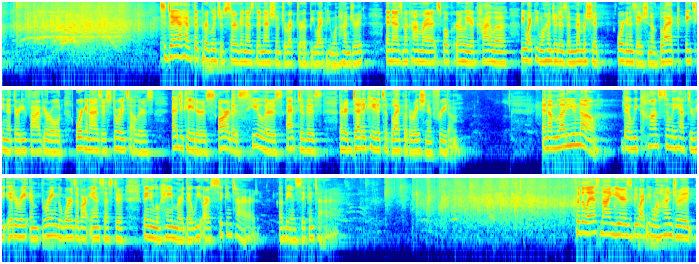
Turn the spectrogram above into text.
Today, I have the privilege of serving as the national director of BYP 100. And as my comrade spoke earlier, Kyla, BYP 100 is a membership organization of black 18 to 35 year old organizers, storytellers, educators, artists, healers, activists that are dedicated to black liberation and freedom. And I'm letting you know that we constantly have to reiterate and bring the words of our ancestor, Fannie Lou Hamer, that we are sick and tired of being sick and tired. For the last nine years, BYP 100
